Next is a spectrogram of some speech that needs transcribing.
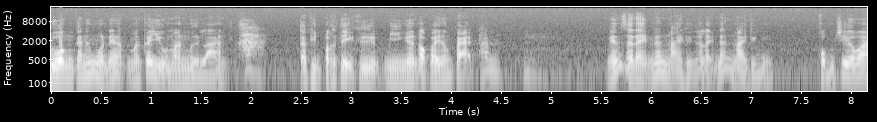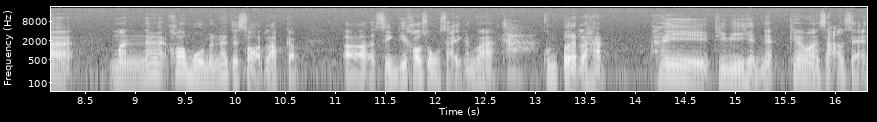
รวมกันทั้งหมดเนี่ยมันก็อยู่ประมาณหมื่นล้านค่ะแต่ผิดปกติคือมีเงินออกไปตั้ง 8,000อืมงั้นแสดงนั่นหมายถึงอะไร นั่นหมายถึงผมเชื่อว่ามันน่าข้อมูลมันน่าจะสอดรับกับเอ่อสิ่งที่เขาสงสัยกันว่าค่ะคุณเปิดรหัสให้ทีวีเห็นเนี่ยแค่ประมาณ3 0 0แสน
